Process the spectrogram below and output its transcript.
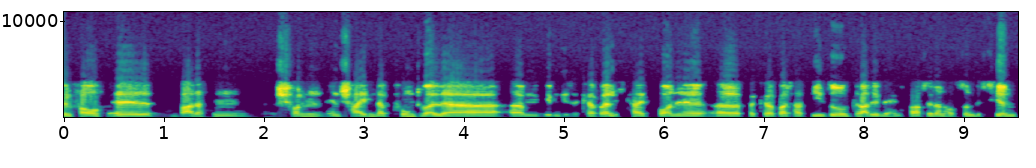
für den VfL war das ein schon entscheidender Punkt, weil er ähm, eben diese Körperlichkeit vorne äh, verkörpert hat, die so gerade in der Endphase dann auch so ein bisschen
